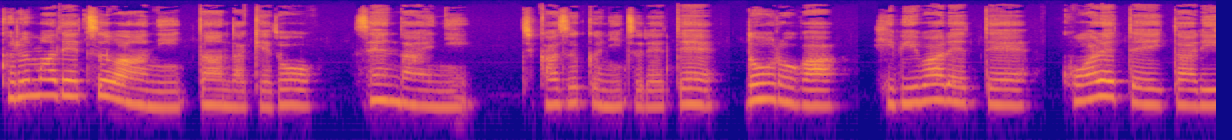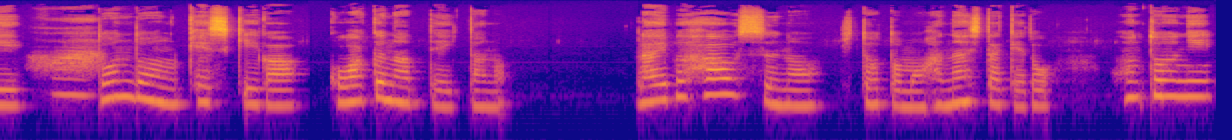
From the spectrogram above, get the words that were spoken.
車でツアーに行ったんだけど、仙台に近づくにつれて、道路がひび割れて壊れていたり、はあ、どんどん景色が怖くなっていったの。ライブハウスの人とも話したけど、本当に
